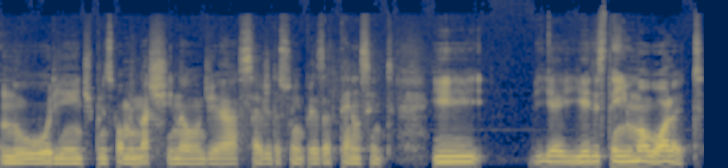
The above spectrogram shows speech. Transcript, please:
no Oriente, principalmente na China, onde é a sede da sua empresa Tencent. E, e, e eles têm uma wallet.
